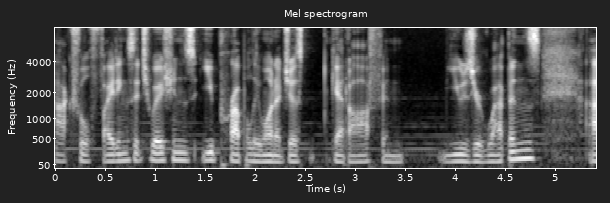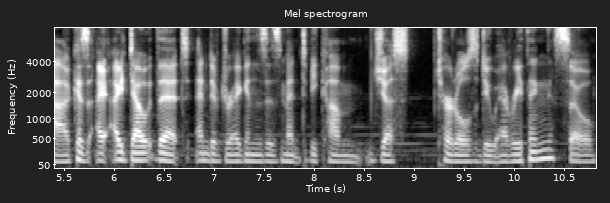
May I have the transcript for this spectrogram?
actual fighting situations, you probably want to just get off and use your weapons. Because uh, I, I doubt that End of Dragons is meant to become just turtles do everything. So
